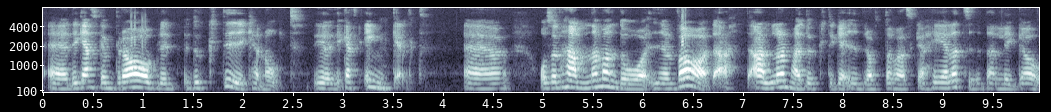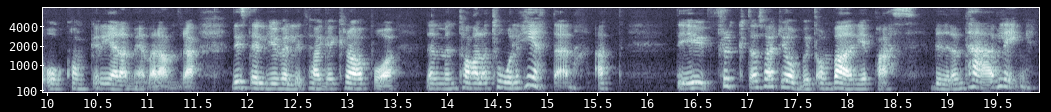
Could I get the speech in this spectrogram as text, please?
eh, det är ganska bra att bli duktig i kanot. Det är ganska enkelt. Eh, och sen hamnar man då i en vardag där alla de här duktiga idrottarna ska hela tiden ligga och konkurrera med varandra. Det ställer ju väldigt höga krav på den mentala tåligheten. Att det är ju fruktansvärt jobbigt om varje pass blir en tävling.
